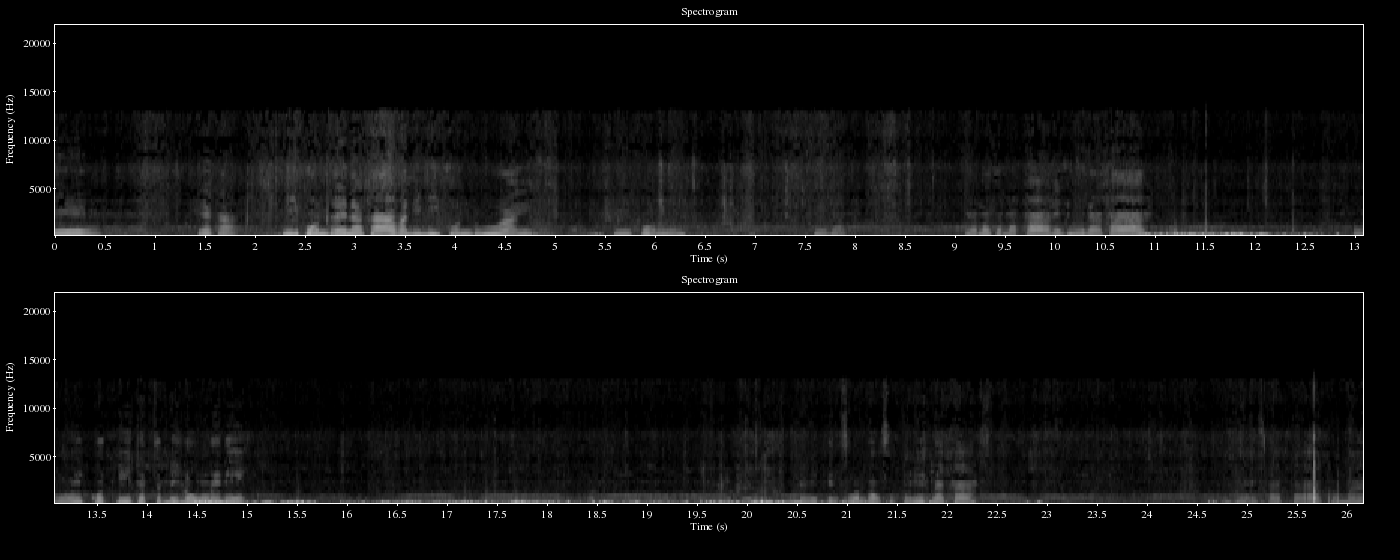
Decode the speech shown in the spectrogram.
เอง เนี่ยค่ะ มีผลด้วยนะคะ วันนี้มีผลด้วย มีผลนี่ค่ะ เดี๋ยวเราจะมาผ่าให้ดูนะคะโอ้ยกดนี่แทบจะไม่ลงเลยนี่ อันนี้เป็น สวนของซุปเปอร์เอ็กซ์นะคะขายสาขาเข้ามา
